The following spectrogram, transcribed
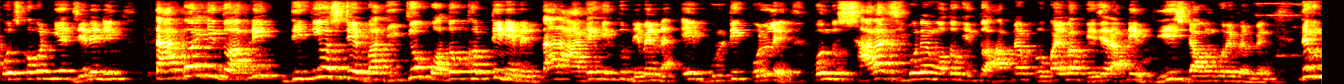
খোঁজ খবর নিয়ে জেনে নিন। তারপরে কিন্তু আপনি দ্বিতীয় স্টেপ বা দ্বিতীয় পদক্ষেপটি নেবেন। তার আগে কিন্তু নেবেন না। এই ভুলটি করলে বন্ধু সারা জীবনের মতো কিন্তু আপনার প্রোফাইল বা পেজের আপনি রিচ ডাউন করে ফেলবেন। দেখুন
